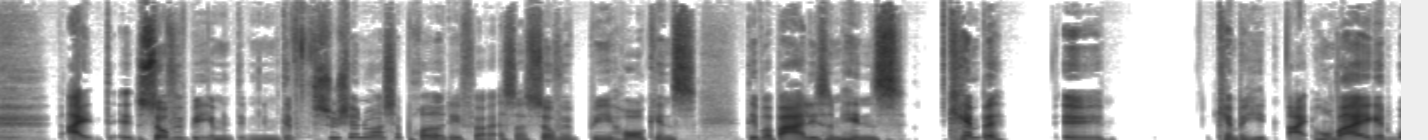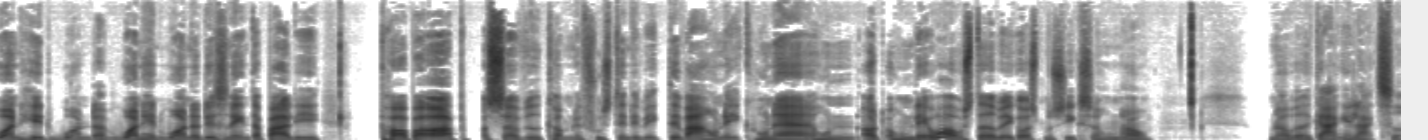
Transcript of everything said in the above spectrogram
ej, øh, Sophie B., det, det synes jeg nu også, jeg prøvede det før. Altså, Sophie B. Hawkins, det var bare ligesom hendes kæmpe, øh, kæmpe hit. Nej, hun var ikke et one-hit wonder. One-hit wonder, det er sådan en, der bare lige popper op, og så er vedkommende fuldstændig væk. Det var hun ikke. Hun er, hun, og hun laver jo stadigvæk også musik, så hun har jo, hun har jo været i gang i lang tid.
